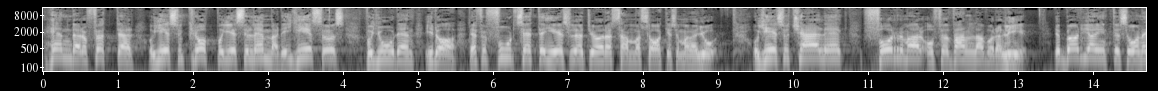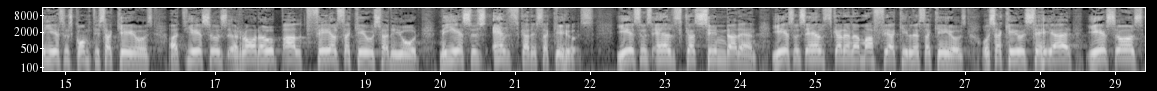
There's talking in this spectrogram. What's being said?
händer och fötter och Jesu kropp och Jesu lemmar. Det är Jesus på jorden idag. Därför fortsätter Jesus att göra samma saker som han har gjort. Och Jesu kärlek formar och förvandlar våra liv. Det börjar inte så när Jesus kom till Sackeus, att Jesus radade upp allt fel Sackeus hade gjort. Men Jesus älskade Sackeus. Jesus älskar syndaren, Jesus älskar den här maffiakillen Sackeus. Och Sackeus säger, Jesus,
